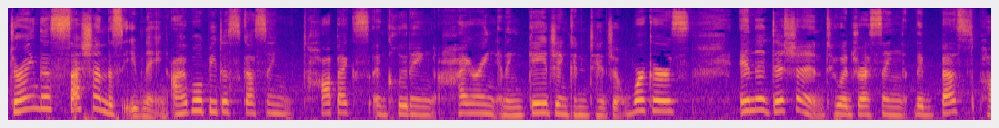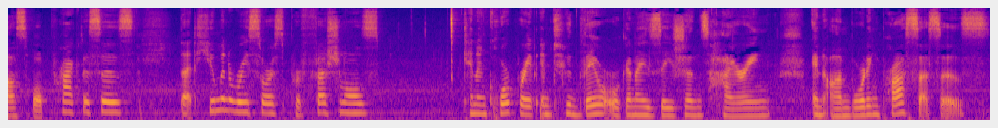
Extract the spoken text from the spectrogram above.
During this session this evening, I will be discussing topics including hiring and engaging contingent workers, in addition to addressing the best possible practices that human resource professionals can incorporate into their organization's hiring and onboarding processes.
